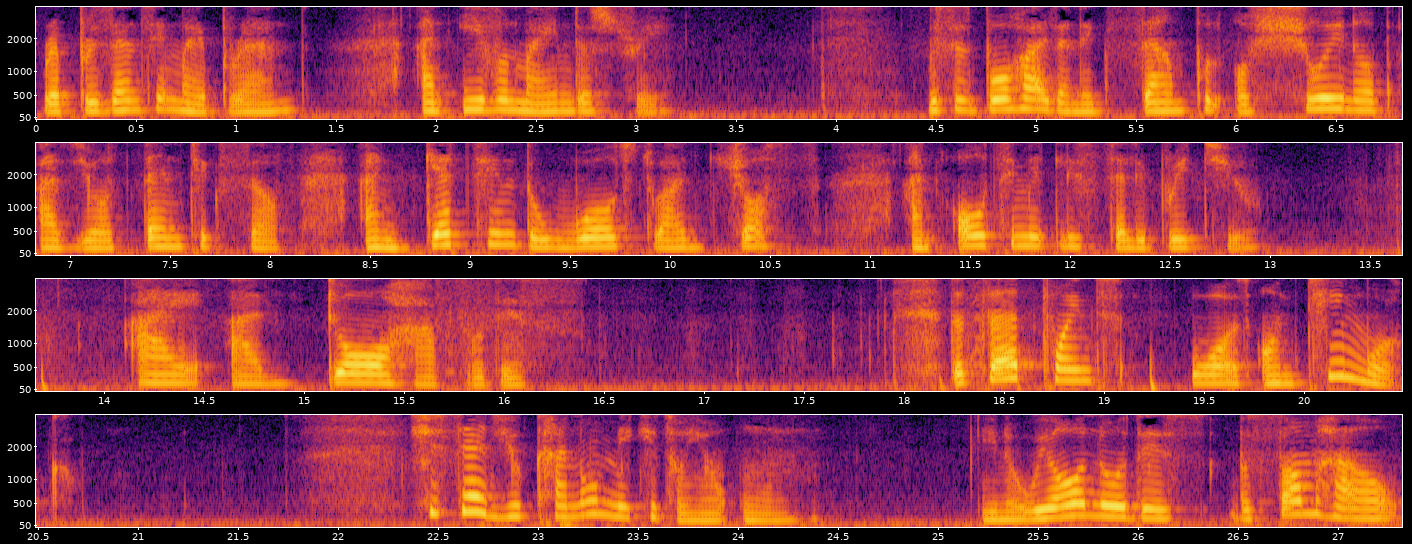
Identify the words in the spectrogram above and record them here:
representing my brand and even my industry. Mrs. Borha is an example of showing up as your authentic self and getting the world to adjust and ultimately celebrate you. I adore her for this. The third point was on teamwork. She said, You cannot make it on your own. You know, we all know this, but somehow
